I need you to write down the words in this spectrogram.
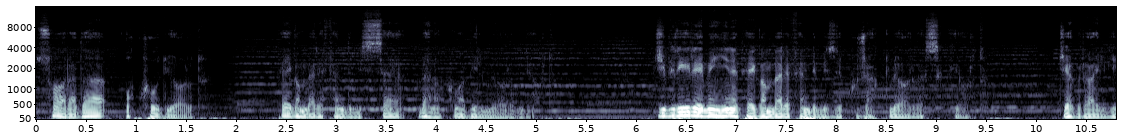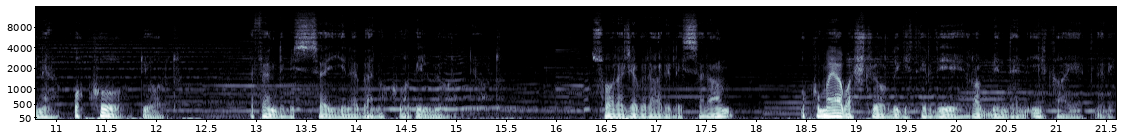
Sonra da oku diyordu. Peygamber Efendimiz ise ben okuma bilmiyorum diyordu. Cibril Emin yine Peygamber Efendimiz'i kucaklıyor ve sıkıyordu. Cebrail yine oku diyordu. Efendimiz ise yine ben okuma bilmiyorum diyordu. Sonra Cebrail aleyhisselam okumaya başlıyordu getirdiği Rabbinden ilk ayetleri.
